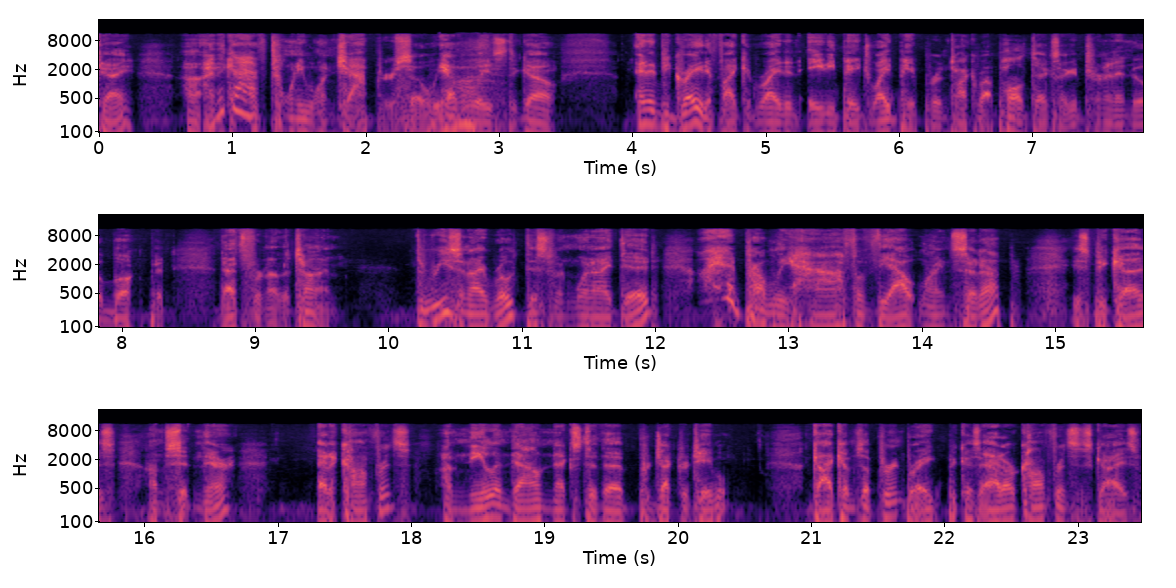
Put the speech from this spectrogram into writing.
Okay. Uh, I think I have 21 chapters, so we have a ways to go. And it'd be great if I could write an 80 page white paper and talk about politics. I could turn it into a book, but that's for another time. The reason I wrote this one when I did, I had probably half of the outline set up, is because I'm sitting there at a conference. I'm kneeling down next to the projector table. Guy comes up during break because at our conferences, guys,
